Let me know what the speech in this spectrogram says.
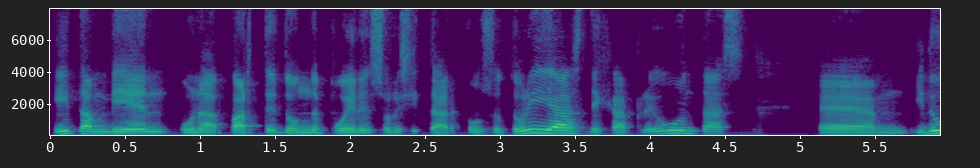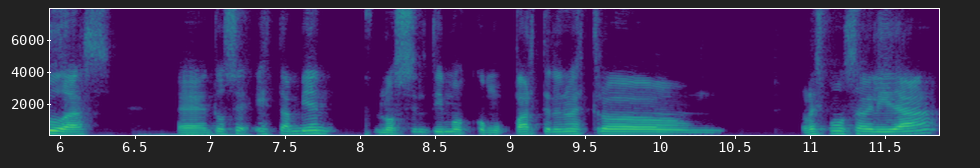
y también una parte donde pueden solicitar consultorías, dejar preguntas eh, y dudas. Eh, entonces, es también lo sentimos como parte de nuestra mm, responsabilidad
